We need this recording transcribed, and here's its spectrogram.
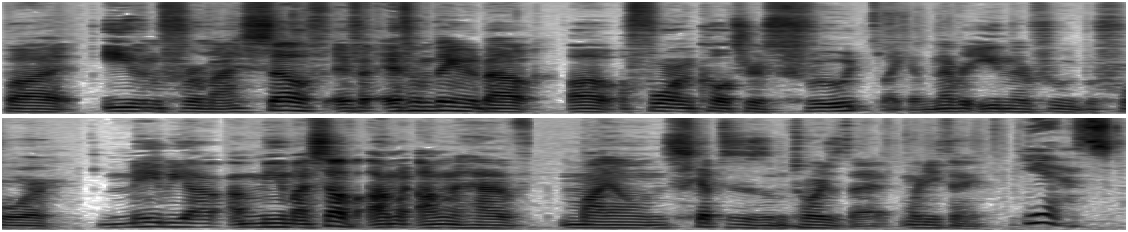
But even for myself, if, if I'm thinking about uh, a foreign culture's food, like I've never eaten their food before, maybe I, I me myself, I'm, I'm gonna have my own skepticism towards that. What do you think? Yes.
